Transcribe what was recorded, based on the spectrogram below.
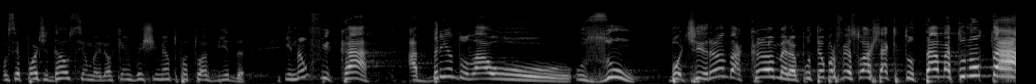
Você pode dar o seu melhor, que é um investimento para a tua vida. E não ficar abrindo lá o, o Zoom, tirando a câmera para o teu professor achar que tu tá, mas tu não tá.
